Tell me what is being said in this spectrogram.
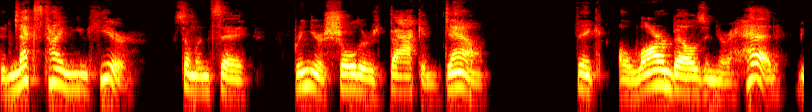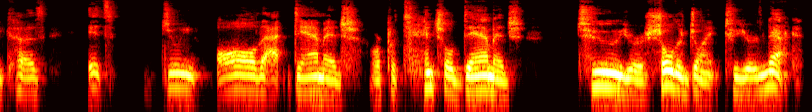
The next time you hear someone say, bring your shoulders back and down, think alarm bells in your head because it's doing all that damage or potential damage to your shoulder joint, to your neck,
